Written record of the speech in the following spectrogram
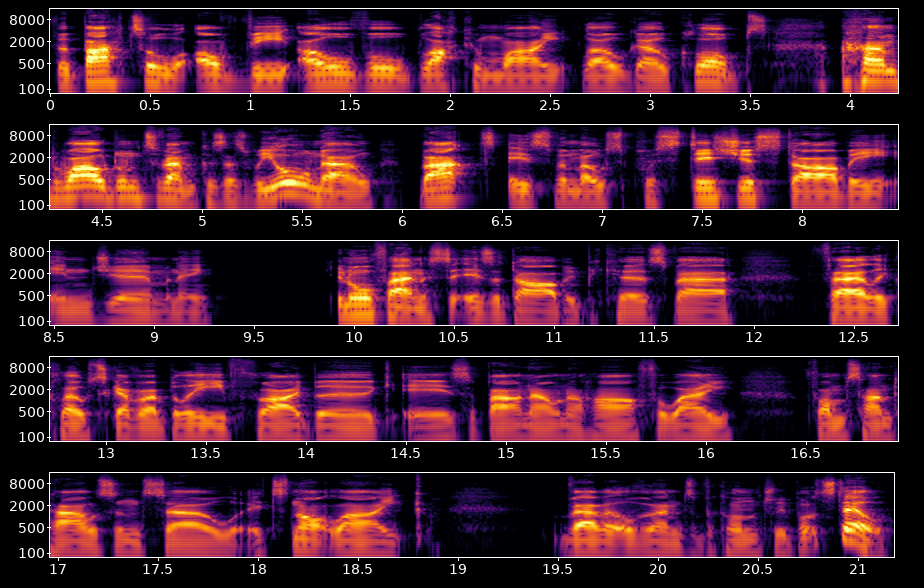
the battle of the oval black and white logo clubs. And well done to them, because as we all know, that is the most prestigious derby in Germany. In all fairness, it is a derby because they're fairly close together. I believe Freiburg is about an hour and a half away from Sandhausen, so it's not like they're at other ends of the country, but still,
